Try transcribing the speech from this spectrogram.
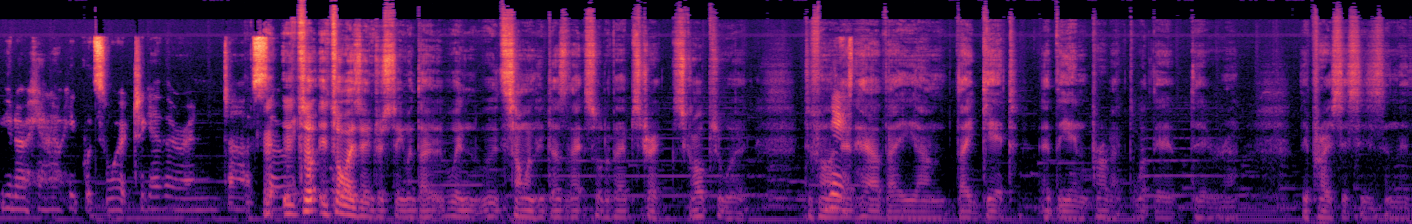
you know how he puts the work together. And uh, so it's it's always interesting when they, when with someone who does that sort of abstract sculpture work to find Yes. out how they um, they get at the end product what their their uh, their process is and their,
